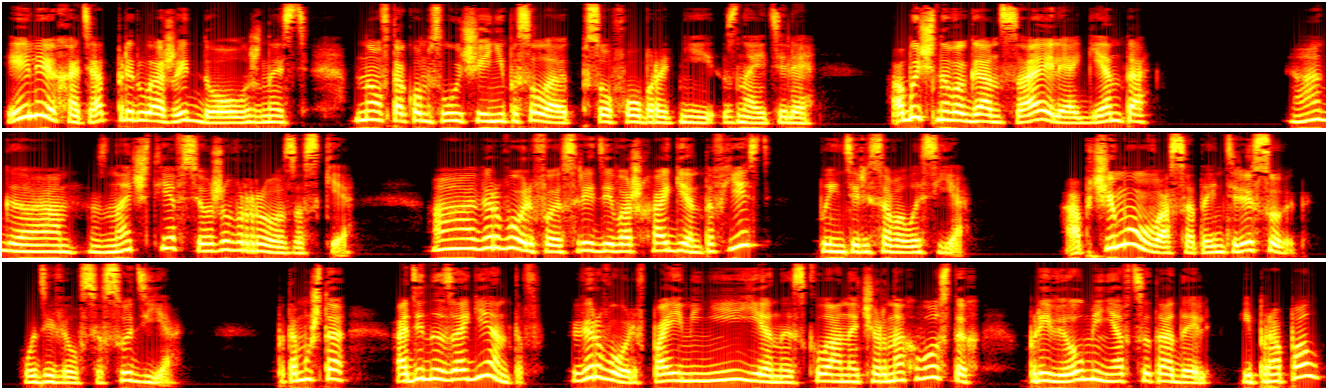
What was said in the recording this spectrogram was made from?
Или хотят предложить должность, но в таком случае не посылают псов-оборотней, знаете ли. Обычного гонца или агента». «Ага, значит, я все же в розыске. А Вервольфы среди ваших агентов есть?» — поинтересовалась я. «А почему вас это интересует?» — удивился судья. «Потому что один из агентов, Вервольф по имени Иен из клана Чернохвостых, привел меня в цитадель и пропал.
